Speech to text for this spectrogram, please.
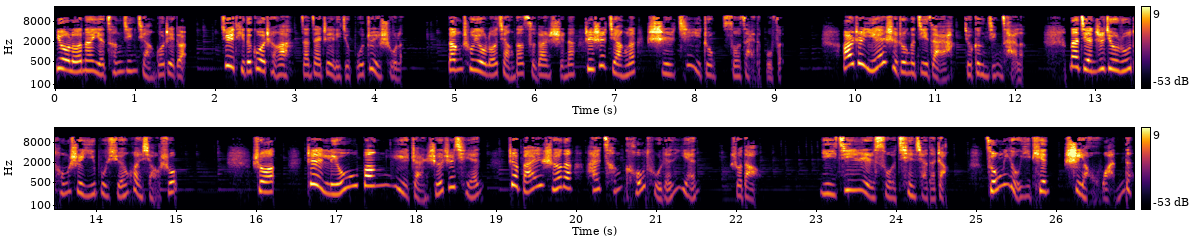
幼罗呢也曾经讲过这段，具体的过程啊，咱在这里就不赘述了。当初幼罗讲到此段时呢，只是讲了《史记》中所载的部分，而这野史中的记载啊，就更精彩了。那简直就如同是一部玄幻小说。说这刘邦欲斩蛇之前，这白蛇呢还曾口吐人言，说道：“你今日所欠下的账，总有一天是要还的。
